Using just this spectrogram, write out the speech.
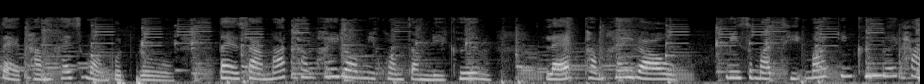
แต่ทำให้สมองปลดโปร่งแต่สามารถทำให้เรามีความจำดีขึ้น และทำให้เรามีสมาธิมากยิ่งขึ้นด้วยค่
